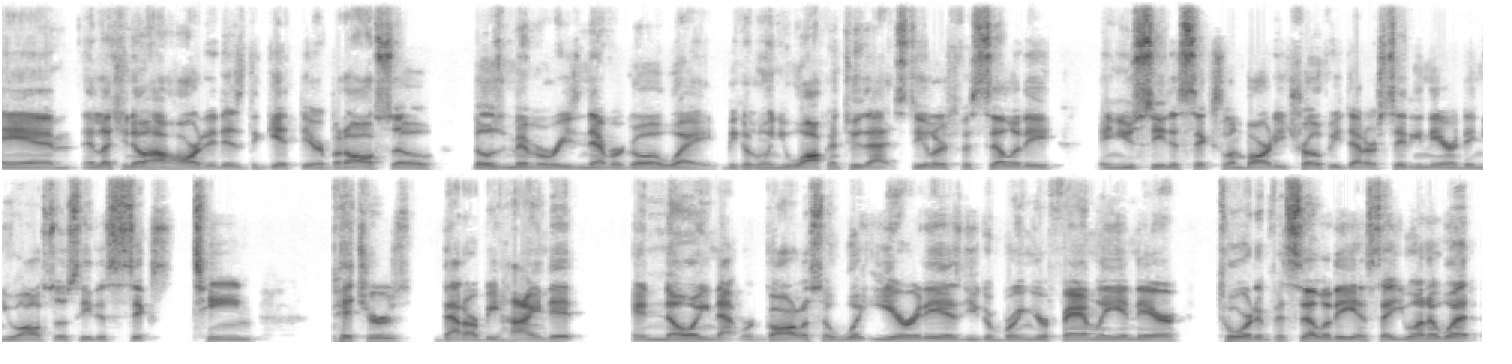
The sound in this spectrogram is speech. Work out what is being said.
and it lets you know how hard it is to get there, but also those memories never go away because when you walk into that Steelers facility and you see the six Lombardi trophies that are sitting there, and then you also see the six team pitchers that are behind it, and knowing that regardless of what year it is, you can bring your family in there toward the facility and say, you want to what?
